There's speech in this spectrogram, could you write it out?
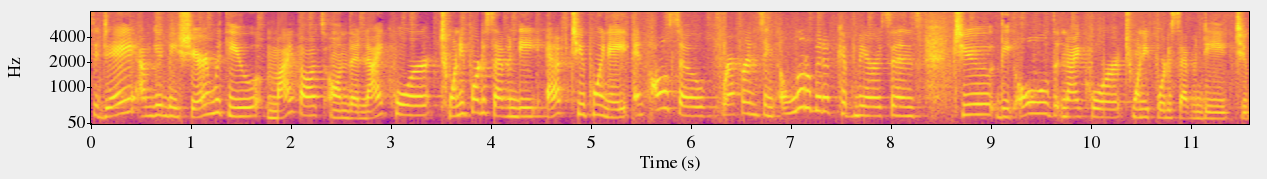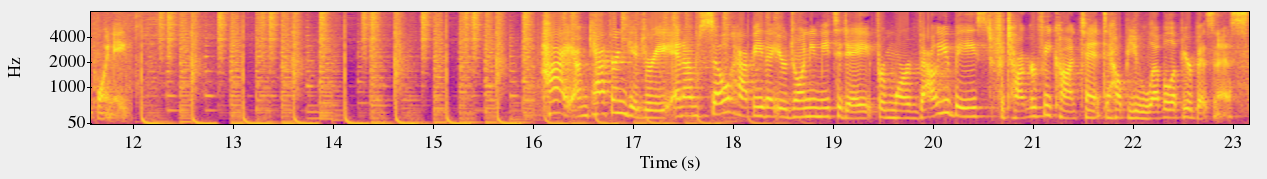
Today, I'm going to be sharing with you my thoughts on the Nikkor 24-70 f2.8 and also referencing a little bit of comparisons to the old Nikkor 24-70 2.8. Hi, I'm Catherine Guidry, and I'm so happy that you're joining me today for more value based photography content to help you level up your business.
